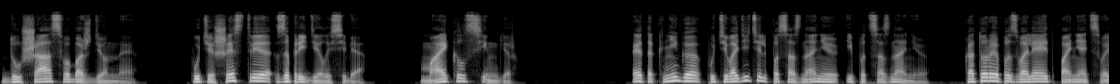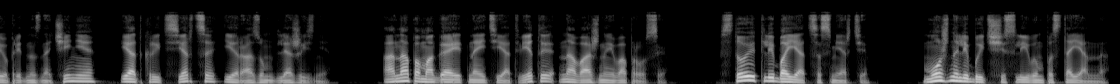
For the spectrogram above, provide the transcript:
Душа освобожденная. Путешествие за пределы себя. Майкл Сингер. Эта книга – путеводитель по сознанию и подсознанию, которая позволяет понять свое предназначение и открыть сердце и разум для жизни. Она помогает найти ответы на важные вопросы. Стоит ли бояться смерти? Можно ли быть счастливым постоянно?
